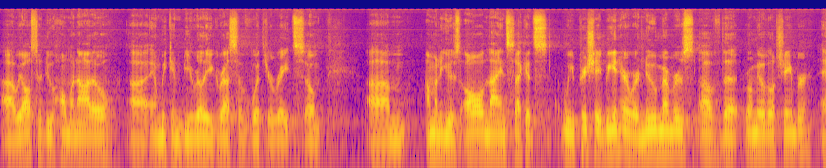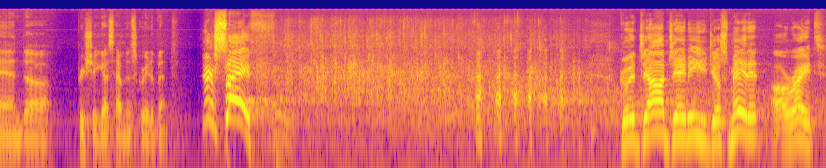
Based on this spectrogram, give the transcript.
Uh, we also do home and auto, uh, and we can be really aggressive with your rates. So, um, I'm going to use all nine seconds. We appreciate being here. We're new members of the Romeoville Chamber, and uh, appreciate you guys having this great event. You're safe! Good job, Jamie. You just made it. All right.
